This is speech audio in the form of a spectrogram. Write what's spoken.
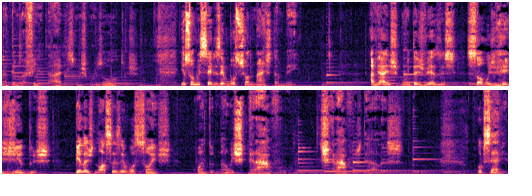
né? temos afinidades uns com os outros. E somos seres emocionais também. Aliás, muitas vezes somos regidos pelas nossas emoções, quando não escravo, escravos delas. Observe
